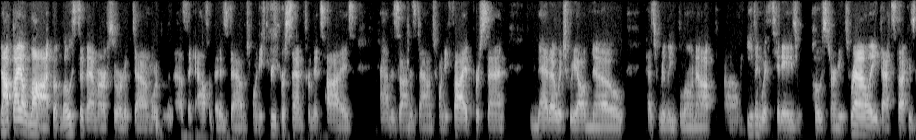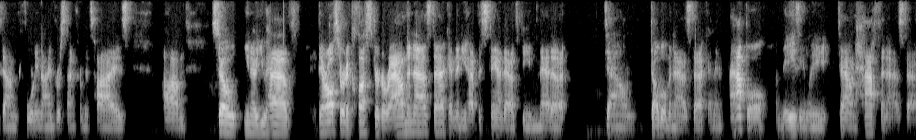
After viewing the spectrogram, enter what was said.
not by a lot, but most of them are sort of down more than the Nasdaq. Alphabet is down 23% from its highs. Amazon is down 25%. Meta, which we all know has really blown up. Um, even with today's post earnings rally, that stock is down 49% from its highs. Um, so, you know, you have, they're all sort of clustered around the NASDAQ, and then you have the standouts being Meta down double the NASDAQ, and then Apple, amazingly, down half the NASDAQ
